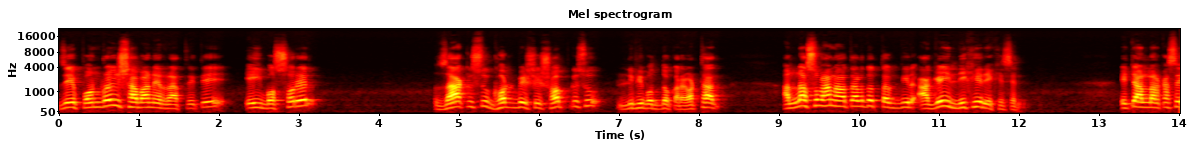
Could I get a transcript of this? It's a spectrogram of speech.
যে পনেরোই সাবানের রাত্রিতে এই বছরের যা কিছু ঘটবে সে সব কিছু লিপিবদ্ধ করা অর্থাৎ আল্লাহ সুবাহ তো তকদির আগেই লিখে রেখেছেন। এটা আল্লাহর কাছে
